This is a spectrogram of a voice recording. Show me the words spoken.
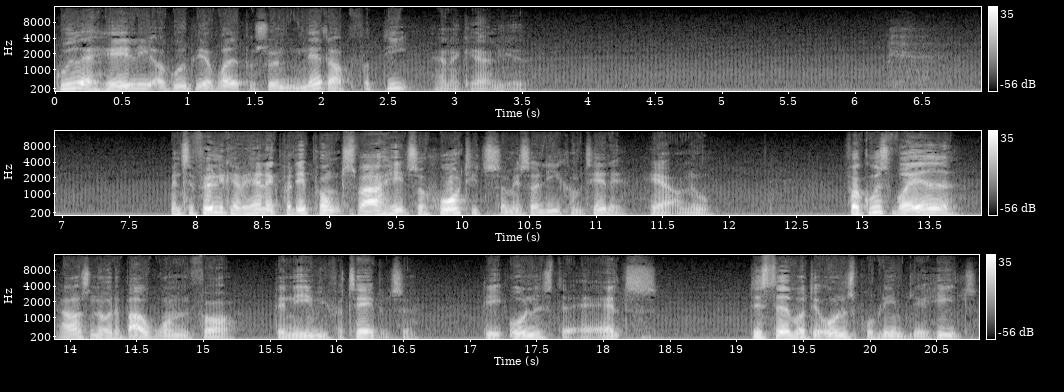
Gud er hellig, og Gud bliver vred på synden netop fordi han er kærlighed. Men selvfølgelig kan vi heller ikke på det punkt svare helt så hurtigt, som jeg så lige kom til det her og nu. For Guds vrede er også noget af baggrunden for den evige fortabelse. Det ondeste af alt. Det sted, hvor det ondes problem bliver helt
